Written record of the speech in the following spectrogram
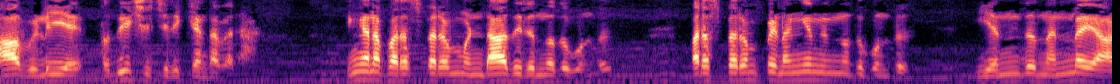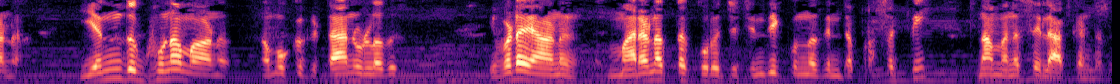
ആ വിളിയെ പ്രതീക്ഷിച്ചിരിക്കേണ്ടവരാണ്. ഇങ്ങനെ പരസ്പരം മിണ്ടാതിരുന്നത് കൊണ്ട് പരസ്പരം പിണങ്ങി നിന്നതുകൊണ്ട് എന്ത് നന്മയാണ് എന്ത് ഗുണമാണ് നമുക്ക് കിട്ടാനുള്ളത്? ഇവിടെയാണ് മരണത്തെക്കുറിച്ച് ചിന്തിക്കുന്നതിന്റെ പ്രസക്തി നാം മനസ്സിലാക്കേണ്ടത്.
